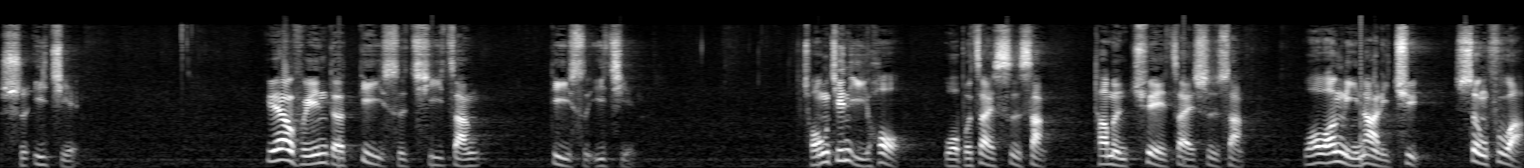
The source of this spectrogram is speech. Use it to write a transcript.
十一节。约翰福音的第十七章第十一节，从今以后。我不在世上，他们却在世上。我往你那里去，圣父啊，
